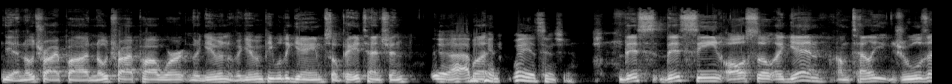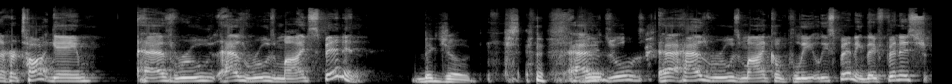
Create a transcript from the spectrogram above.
Yeah, no tripod, no tripod work. They're giving they're giving people the game, so pay attention. Yeah, I'm paying way attention. This this scene also, again, I'm telling you, Jules and her talk game has Rue has Rue's mind spinning. Big joke. has Jules has Rue's mind completely spinning. They finish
